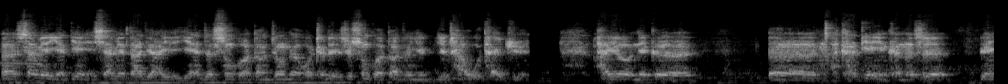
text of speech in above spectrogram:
呃，上面演电影，下面大家也演着生活当中的，我觉得也是生活当中一一场舞台剧。还有那个，呃，看电影可能是人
